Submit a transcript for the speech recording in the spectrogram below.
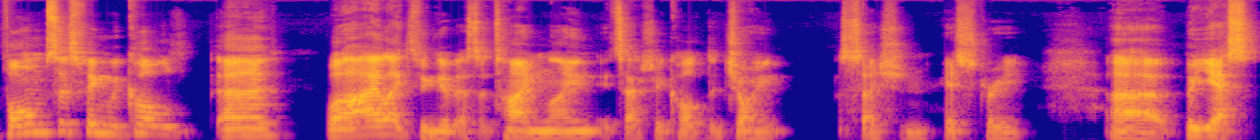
forms this thing we call, uh, well, I like to think of it as a timeline. It's actually called the joint session history. Uh, but yes,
